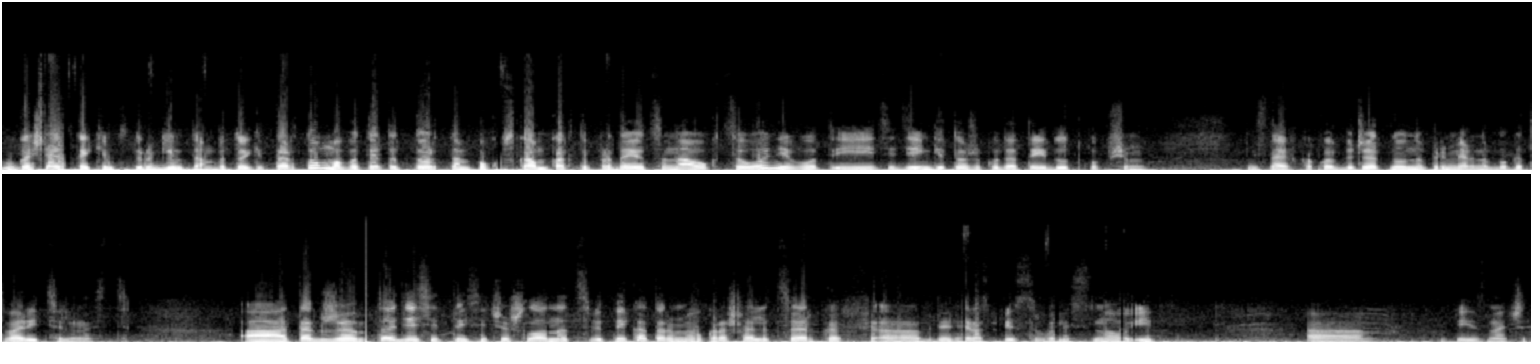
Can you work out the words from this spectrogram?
угощают каким-то другим там в итоге тортом, а вот этот торт там по кускам как-то продается на аукционе, вот, и эти деньги тоже куда-то идут, в общем, не знаю в какой бюджет, ну, например, на благотворительность. А также 110 тысяч ушло на цветы, которыми украшали церковь, а, где они расписывались, ну и, а, и значит,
